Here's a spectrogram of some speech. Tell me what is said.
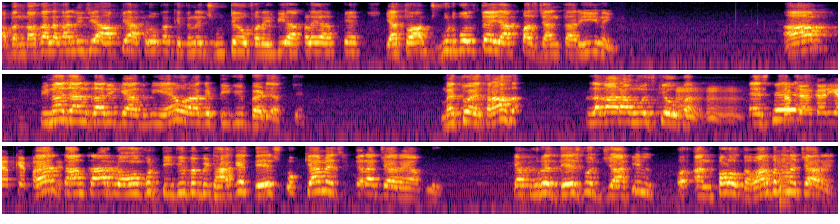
अब अंदाज़ा लगा लीजिए आपके आंकड़ों का कितने झूठे और फरेबी आंकड़े आपके। या तो आप झूठ बोलते हैं या आपके पास जानकारी ही नहीं। आप बिना जानकारी के आदमी हैं और आगे टीवी बैठ जाते हैं। मैं तो एतराज़ लगा रहा हूँ इसके ऊपर। हम्म, हम्म, हम्म। ऐसे जानकारी आपके पास जानकार लोगों को टीवी पे बिठा के देश को क्या मैसेज देना चाह रहे हैं आप लोग? क्या पूरे देश को जाहिल और अनपढ़ और गवार बनाना चाह रहे हैं?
